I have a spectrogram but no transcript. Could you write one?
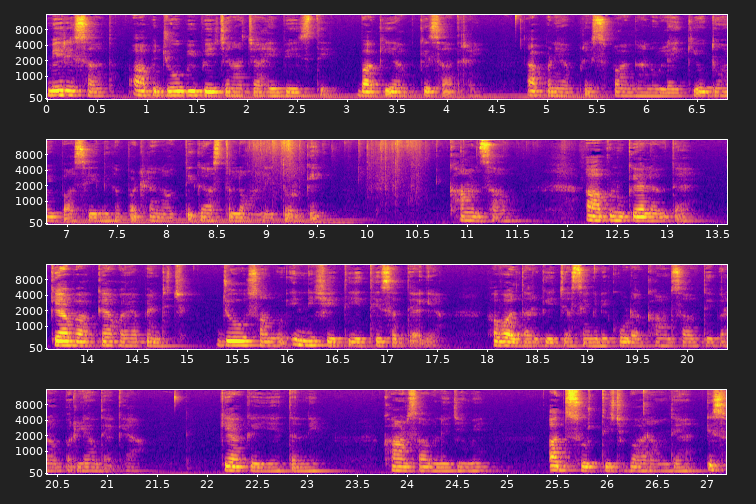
मेरे साथ आप जो भी बेचना चाहे बेच दे बाकी आपके साथ रहे ਆਪਣੇ ਆਪਣੇ ਸਪਾਂਗਾਂ ਨੂੰ ਲੈ ਕੇ ਉਹ ਦੋਵੇਂ ਪਾਸੇ ਦੀਆਂ ਪਟੜੀਆਂ ਉੱਤੇ ਗਸਤ ਲਾਉਣ ਲਈ ਤੁਰ ਗਏ ਖਾਨ ਸਾਹਿਬ ਆਪ ਨੂੰ ਕਿਆ ਲੱਗਦਾ ਹੈ? ਕਿਆ ਵਾਕਿਆ ਹੋਇਆ ਪਿੰਡ 'ਚ ਜੋ ਸਾਨੂੰ ਇੰਨੀ ਛੇਤੀ ਇੱਥੇ ਸੱਦਿਆ ਗਿਆ? ਹਵਾਲਦਾਰ ਗੇਜਾ ਸਿੰਘ ਨੇ ਕੋੜਾ ਖਾਨ ਸਾਹਿਬ ਦੇ ਬਰਾਬਰ ਲਿਆਉਂਦਿਆ ਗਿਆ ਕਿਆ ਕਹੀਏ ਤੰਨੇ? ਖਾਨ ਸਾਹਿਬ ਨੇ ਜਿਵੇਂ ਅਧ ਸੁਰਤੀ 'ਚ ਬਾਹਰ ਆਉਂਦਿਆਂ ਇਸ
